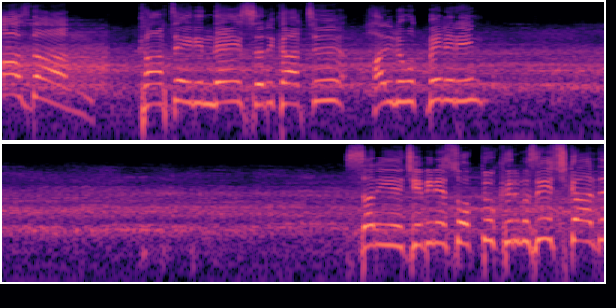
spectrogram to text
Paz'dan. Kartı elinde sarı kartı Halil Umut Meler'in. Sarıyı cebine soktu. Kırmızıyı çıkardı.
